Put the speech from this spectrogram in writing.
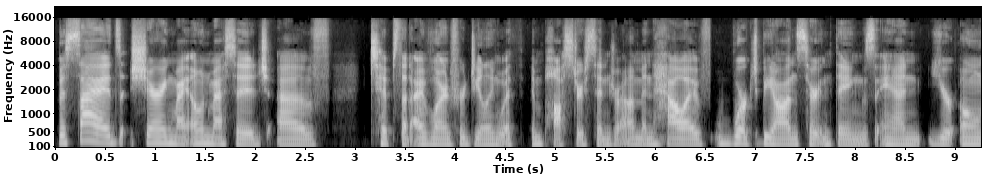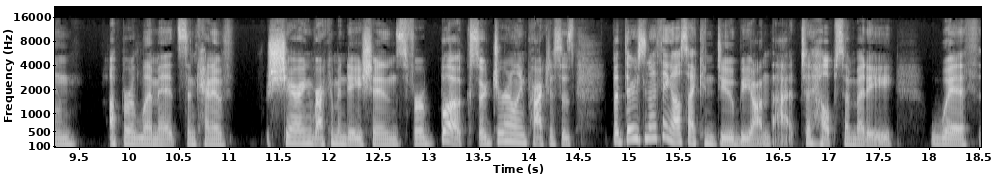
besides sharing my own message of tips that I've learned for dealing with imposter syndrome and how I've worked beyond certain things and your own upper limits and kind of sharing recommendations for books or journaling practices. But there's nothing else I can do beyond that to help somebody with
